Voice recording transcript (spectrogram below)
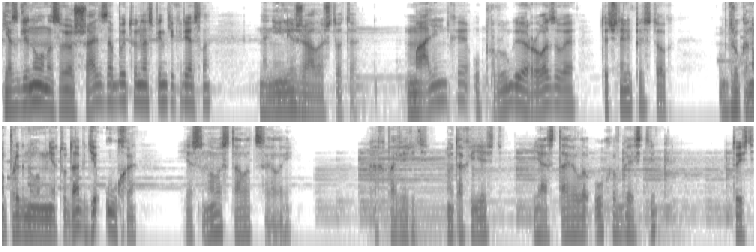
Я взглянула на свою шаль, забытую на спинке кресла. На ней лежало что-то маленькое, упругое, розовое, точно лепесток. Вдруг оно прыгнуло мне туда, где ухо. Я снова стала целой. Как поверить? Ну так и есть. Я оставила ухо в гостиной. То есть,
